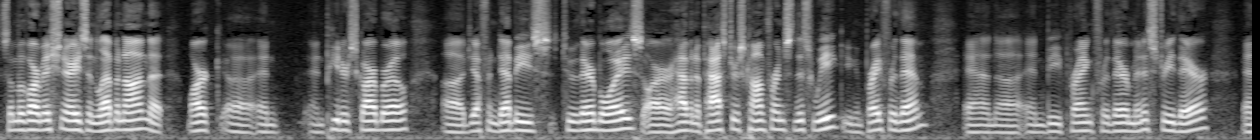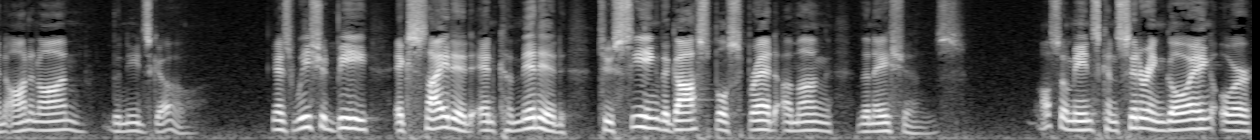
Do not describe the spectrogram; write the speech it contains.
Some of our missionaries in lebanon that mark uh, and, and peter scarborough uh, jeff and debbie's two of their boys are having a pastors conference this week. You can pray for them and, uh, and be praying for their ministry there and on and on the needs go yes we should be excited and committed to seeing the gospel spread among the nations. Also means considering going, or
